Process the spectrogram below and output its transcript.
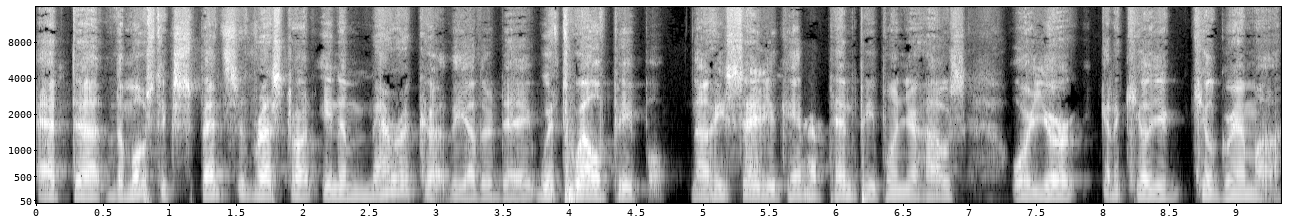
at uh, the most expensive restaurant in America the other day with 12 people. Now he's saying you can't have 10 people in your house or you're going to kill you, kill grandma.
